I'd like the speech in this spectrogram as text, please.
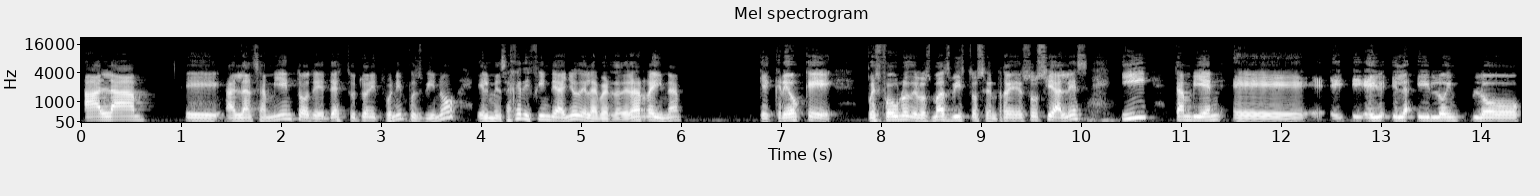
a la eh, al lanzamiento de Death to 2020, pues vino el mensaje de fin de año de la verdadera reina, que creo que pues fue uno de los más vistos en redes sociales y también eh, y, y, lo, lo,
